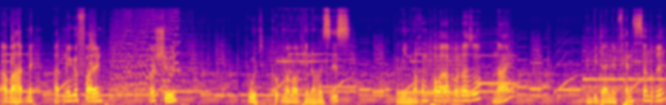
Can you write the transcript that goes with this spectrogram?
aber hat mir, hat mir gefallen. War schön. Gut, gucken wir mal, ob hier noch was ist. Irgendwie noch ein Power-Up oder so? Nein? Irgendwie da in den Fenstern drin?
